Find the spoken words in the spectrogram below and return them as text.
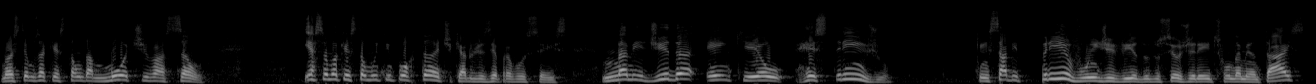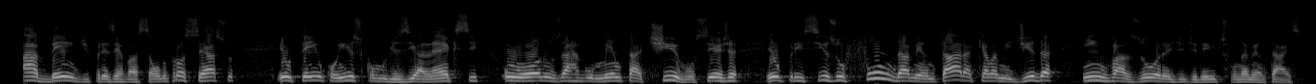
nós temos a questão da motivação. E essa é uma questão muito importante, quero dizer para vocês. Na medida em que eu restringo, quem sabe privo o indivíduo dos seus direitos fundamentais, a bem de preservação do processo, eu tenho com isso, como dizia Alex, um ônus argumentativo, ou seja, eu preciso fundamentar aquela medida invasora de direitos fundamentais.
